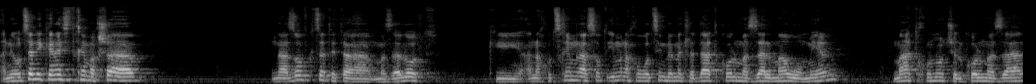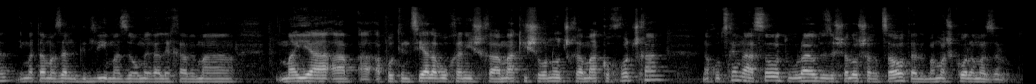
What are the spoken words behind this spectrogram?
אני רוצה להיכנס איתכם עכשיו, נעזוב קצת את המזלות כי אנחנו צריכים לעשות, אם אנחנו רוצים באמת לדעת כל מזל מה הוא אומר, מה התכונות של כל מזל, אם אתה מזל גדלי, מה זה אומר עליך ומה מה יהיה הפוטנציאל הרוחני שלך, מה הכישרונות שלך, מה הכוחות שלך, אנחנו צריכים לעשות אולי עוד איזה שלוש הרצאות על ממש כל המזלות.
